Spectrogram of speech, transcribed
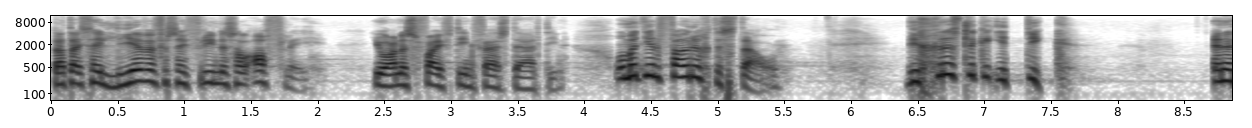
dat hy sy lewe vir sy vriende sal aflê. Johannes 15 vers 13. Om dit eenvoudig te stel, die Christelike etiek in 'n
